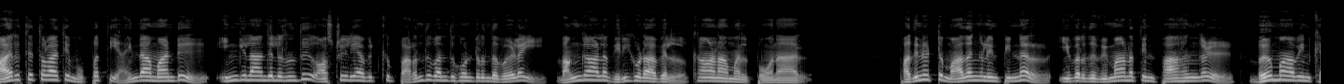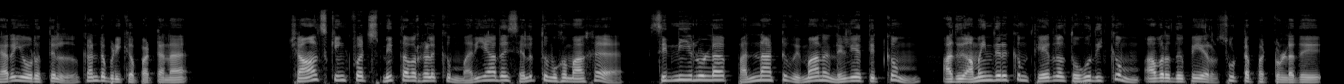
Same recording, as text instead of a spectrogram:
ஆயிரத்தி தொள்ளாயிரத்தி முப்பத்தி ஐந்தாம் ஆண்டு இங்கிலாந்திலிருந்து ஆஸ்திரேலியாவிற்கு பறந்து வந்து கொண்டிருந்த வேளை வங்காள விரிகுடாவில் காணாமல் போனார் பதினெட்டு மாதங்களின் பின்னர் இவரது விமானத்தின் பாகங்கள் பர்மாவின் கரையோரத்தில் கண்டுபிடிக்கப்பட்டன. சார்ல்ஸ் கிங்ஃபர்ட் ஸ்மித் அவர்களுக்கு மரியாதை செலுத்தும் முகமாக சிட்னியிலுள்ள பன்னாட்டு விமான நிலையத்திற்கும் அது அமைந்திருக்கும் தேர்தல் தொகுதிக்கும் அவரது பெயர் சூட்டப்பட்டுள்ளது.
